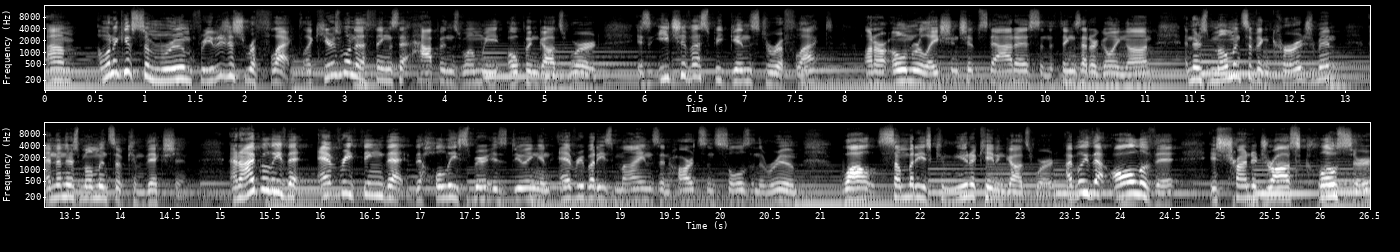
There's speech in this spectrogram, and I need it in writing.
Um, I want to give some room for you to just reflect. Like, here's one of the things that happens when we open God's Word: is each of us begins to reflect on our own relationship status and the things that are going on. And there's moments of encouragement, and then there's moments of conviction. And I believe that everything that the Holy Spirit is doing in everybody's minds and hearts and souls in the room, while somebody is communicating God's word, I believe that all of it is trying to draw us closer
